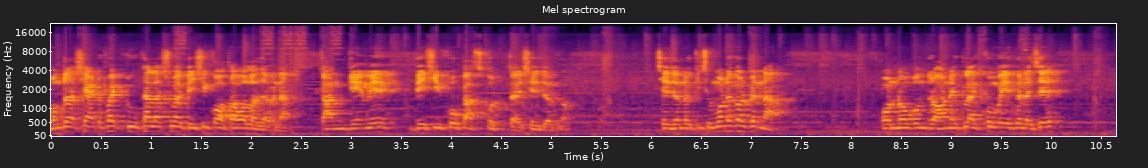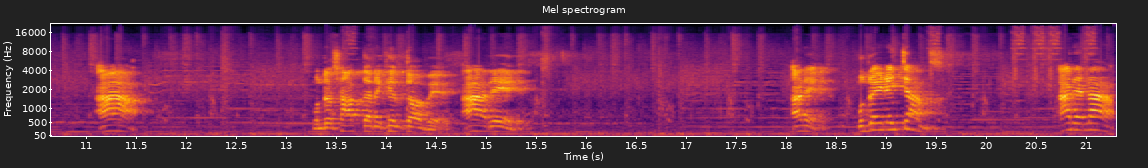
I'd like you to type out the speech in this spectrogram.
বন্ধুরা শ্যাডো ফাইট টু খেলার সময় বেশি কথা বলা যাবে না, কারণ গেমে বেশি ফোকাস করতে হয়, সেই জন্য। সেই জন্য কিছু মনে করবেন না। অন্য বন্ধুরা অনেক লাইফ কমিয়ে ফেলেছে। আ! বন্ধুরা, সাবধানে খেলতে হবে। আরে আরে বন্ধুরা, এটাই চান্স আরে না!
